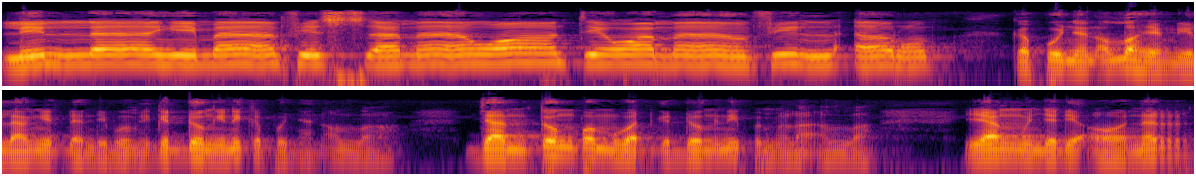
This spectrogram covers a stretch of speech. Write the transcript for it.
Lillahi ma fis samawati wa ma fil ard. Kepunyaan Allah yang di langit dan di bumi. Gedung ini kepunyaan Allah. Jantung pembuat gedung ini punya Allah. Yang menjadi owner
